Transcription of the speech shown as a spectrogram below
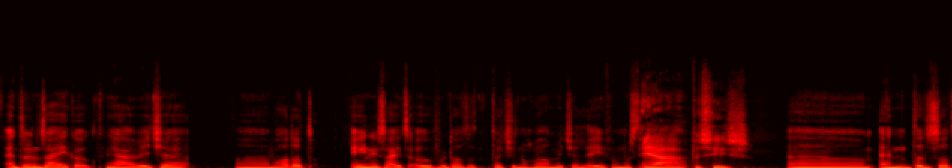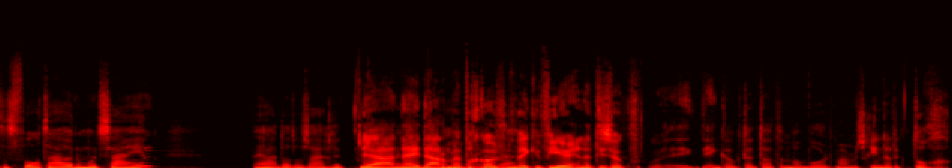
En toen zei ik ook van, ja, weet je... eh, we hadden het enerzijds over dat, het, dat je nog wel een beetje een leven moest ja hebben. precies. Ehm, en dat is dat het vol te houden moet zijn. Ja, dat was eigenlijk... Ja, nee, daarom heb ik gekozen voor twee keer vier. En het is ook, ik denk ook dat dat een wordt. Maar misschien dat ik toch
